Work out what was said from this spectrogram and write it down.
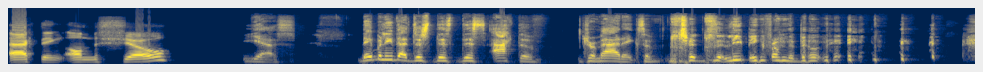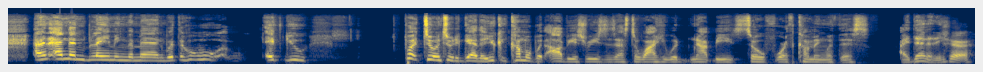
acting on the show. Yes. They believe that just this this act of dramatics of leaping from the building and and then blaming the man with who if you put two and two together, you can come up with obvious reasons as to why he would not be so forthcoming with this identity. Sure.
